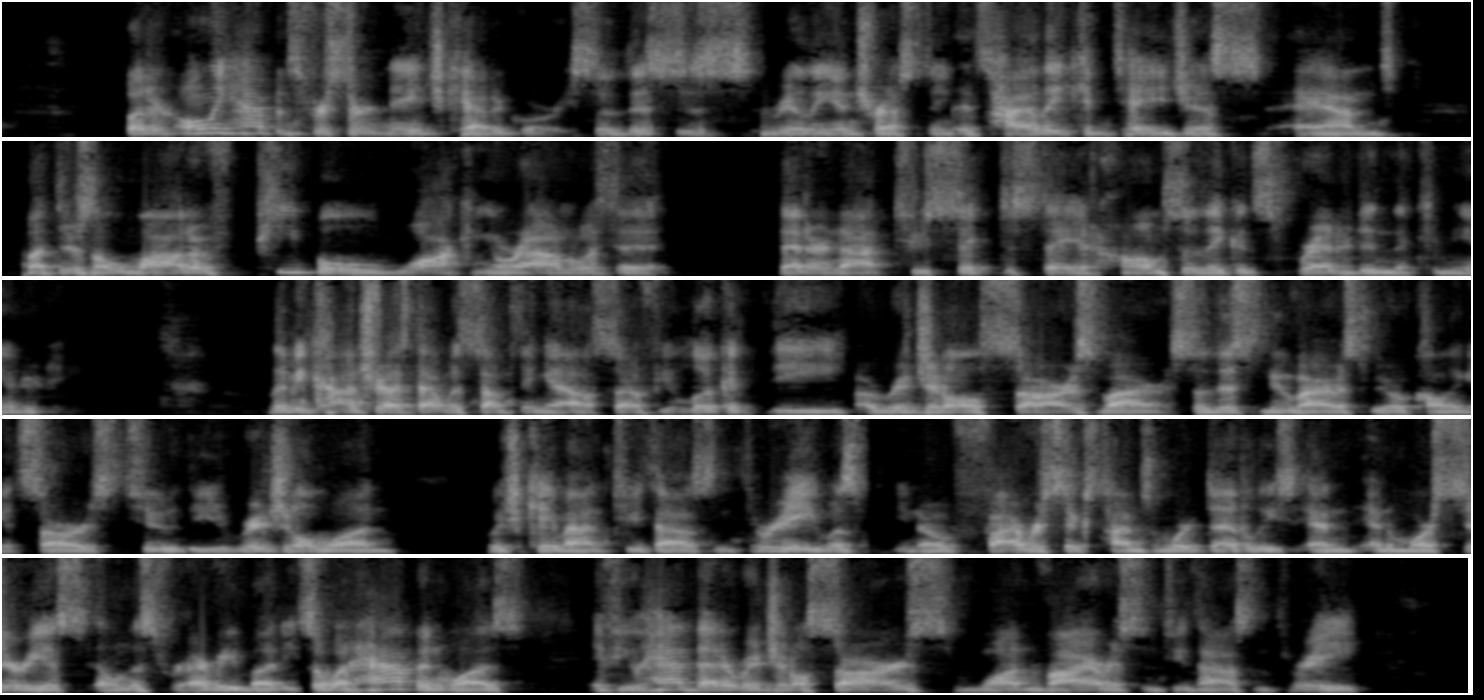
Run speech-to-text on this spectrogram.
But it only happens for certain age categories. So this is really interesting. It's highly contagious and but there's a lot of people walking around with it that are not too sick to stay at home so they could spread it in the community. Let me contrast that with something else. So if you look at the original SARS virus, so this new virus, we were calling it SARS 2, the original one which came out in 2003, was you know five or six times more deadly and, and a more serious illness for everybody. So what happened was if you had that original SARS 1 virus in 2003,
